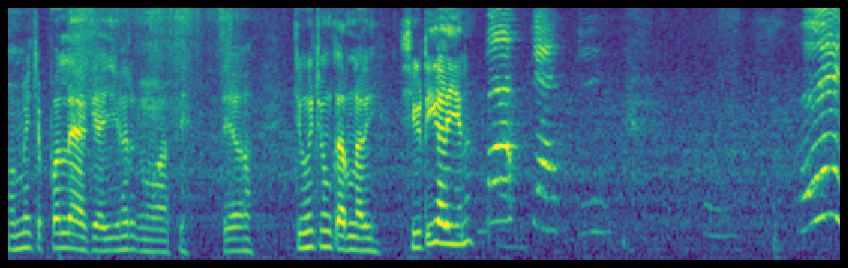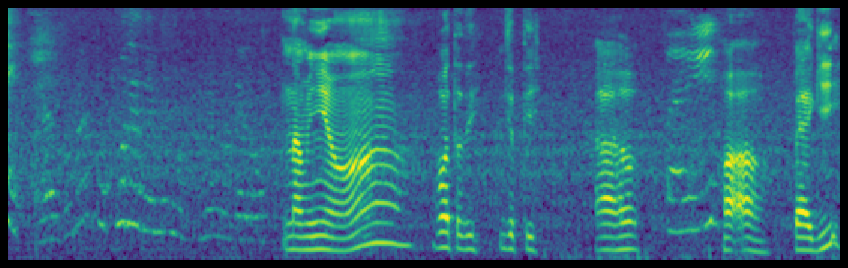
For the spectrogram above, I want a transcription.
ਮੰਮੀ ਚੱਪਲ ਲੈ ਕੇ ਆਈ ਹਰਗਣ ਵਾਸਤੇ ਤੇ ਚੂੰ ਚੂੰ ਕਰਨ ਵਾਲੀ। ਸੀਟੀ ਵਾਲੀ ਹੈ ਨਾ? ਨਵੀਂ ਆ। ਪੁੱਤ ਦੀ ਜੁੱਤੀ। ਆਹੋ। ਹਾਂ ਪੈ ਗਈ।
